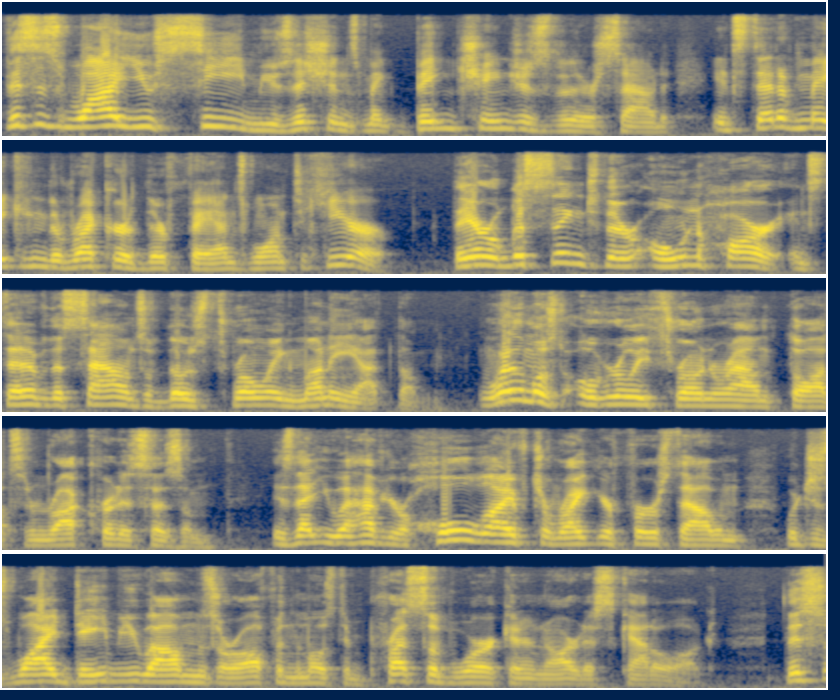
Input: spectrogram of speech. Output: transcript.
This is why you see musicians make big changes to their sound instead of making the record their fans want to hear. They are listening to their own heart instead of the sounds of those throwing money at them. One of the most overly thrown around thoughts in rock criticism is that you have your whole life to write your first album, which is why debut albums are often the most impressive work in an artist's catalog. This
